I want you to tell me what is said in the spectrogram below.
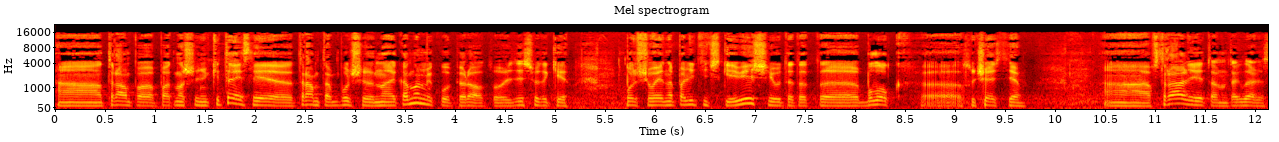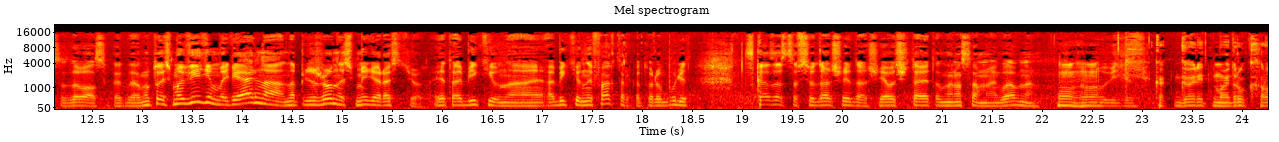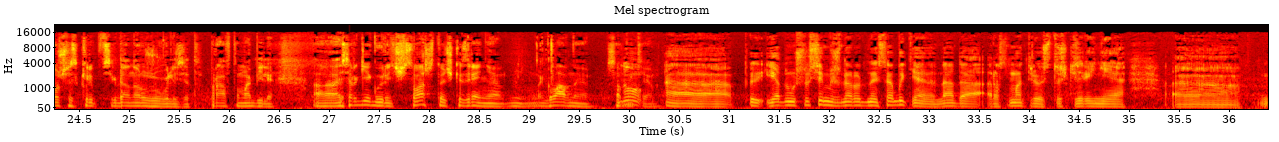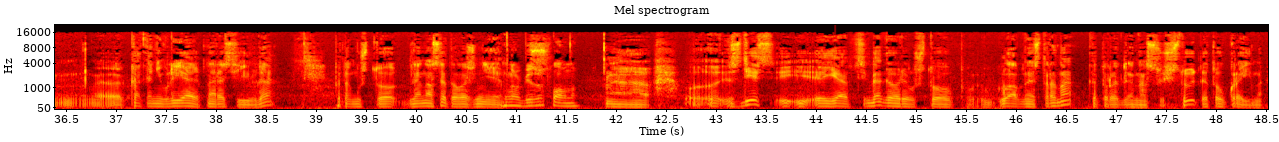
а, Трампа по отношению к Китаю, если Трамп там больше на экономику упирал, то здесь все-таки больше военно-политические вещи, вот этот э, блок э, с участием Австралии там, и так далее создавался когда. Ну, то есть мы видим, реально напряженность в мире растет. Это объективно, объективный фактор, который будет сказываться все дальше и дальше. Я вот считаю, это, наверное, самое главное, угу. что мы увидели. Как говорит мой друг, хороший скрип всегда наружу вылезет про автомобили. А, Сергей Гурич, с вашей точки зрения, главное событие? Ну, я думаю, что все международные события надо рассматривать с точки зрения, э, как они влияют на Россию, да? Потому что для нас это важнее. Ну, безусловно. А, здесь я всегда говорил, что главная страна, которая для нас существует, это Украина.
